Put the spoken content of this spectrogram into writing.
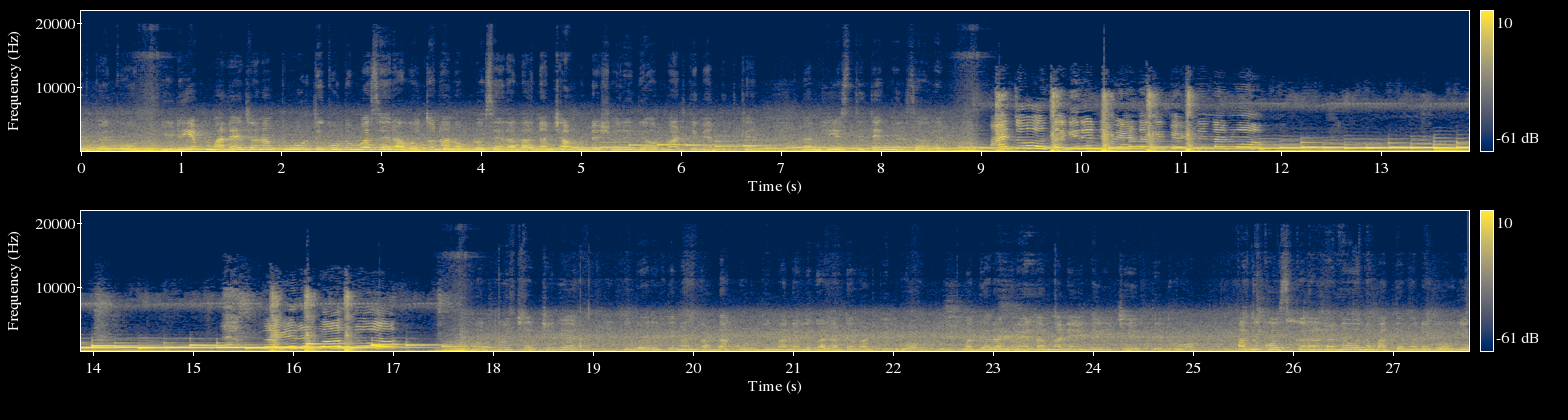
ಇರಬೇಕು. ಇಡೀ ಮನೆ ಜನ ಪೂರ್ತಿ ಕುಟುಂಬ ಸೇರಾಗೋಯ್ತು ನಾನು ಒಬ್ಳು ಸೇರಲ್ಲ. ನಾನು ಚಾಮುಂಡೇಶ್ವರಿ ದೇವ್ರು ಮಾಡ್ತೀನಿ ಅನ್ನೋದಕ್ಕೆ ನನಗೆ ಈ ಸ್ಥಿತಿಗೆ ನಿಲ್ಸವ್ರೆ. ಇದೇ ರೀತಿ ನನ್ನ ಗಂಡ ಕುಡ್ದು ಮನೇಲಿ ಗಲಾಟೆ ಮಾಡ್ತಿದ್ರು. ಮಧ್ಯರಾತ್ರಿ ಎಲ್ಲ ಮನೆಯಿಂದ ಈಚೆ ಇರ್ತಿದ್ರು. ಅದಕ್ಕೋಸ್ಕರ ನಾನು ಒಂದು ಅತ್ತೆ ಮನೆಗೆ ಹೋಗಿ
